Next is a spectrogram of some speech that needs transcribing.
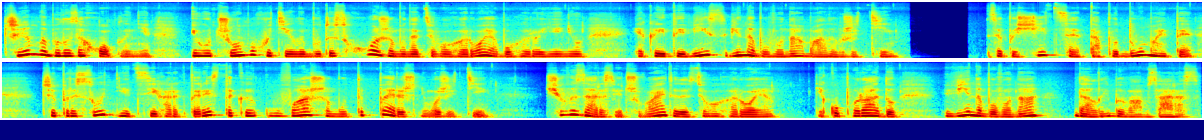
Чим ви були захоплені і у чому хотіли бути схожими на цього героя або героїню, який девіз він або вона мали в житті. Запишіть це та подумайте, чи присутні ці характеристики у вашому теперішньому житті. Що ви зараз відчуваєте до цього героя? Яку пораду він або вона дали би вам зараз?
